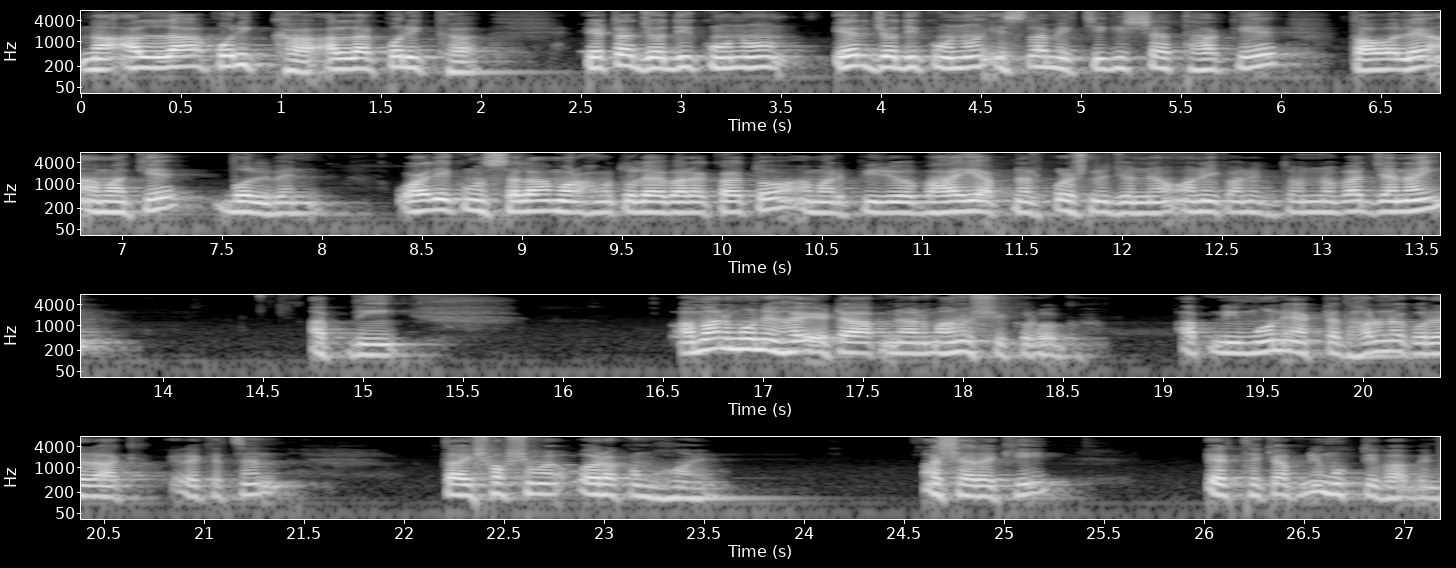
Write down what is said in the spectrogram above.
না আল্লাহ পরীক্ষা, আল্লাহর পরীক্ষা। এটা যদি কোনো, এর যদি কোনো ইসলামিক চিকিৎসা থাকে, তাহলে আমাকে বলবেন। ওয়ালাইকুম আসসালাম রহমতুল্লাহ বারাকাত। আমার প্রিয় ভাই, আপনার প্রশ্নের জন্য অনেক অনেক ধন্যবাদ জানাই। আপনি, আমার মনে হয় এটা আপনার মানসিক রোগ। আপনি মনে একটা ধারণা করে রাখ, রেখেছেন, তাই সবসময় ওই রকম হয়। আশা রাখি এর থেকে আপনি মুক্তি পাবেন।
